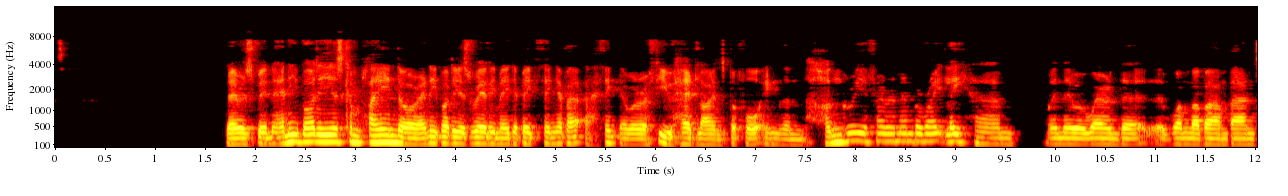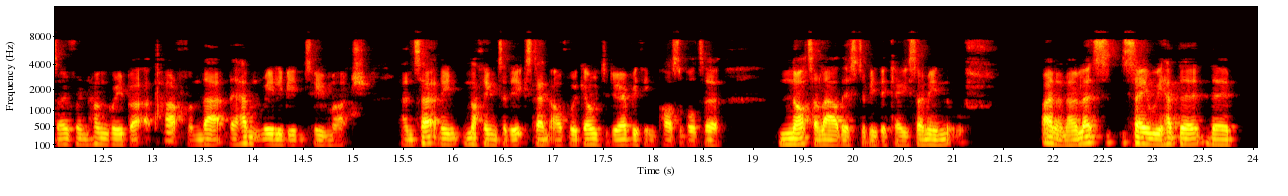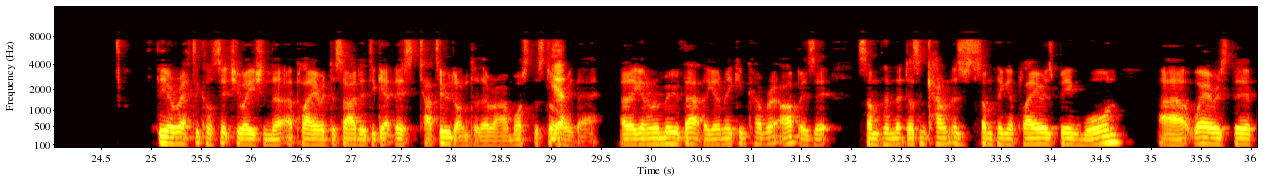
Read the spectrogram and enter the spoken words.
there has been anybody has complained or anybody has really made a big thing about. I think there were a few headlines before England Hungary, if I remember rightly, um, when they were wearing the, the One Love armbands over in Hungary. But apart from that, there hadn't really been too much and certainly nothing to the extent of we're going to do everything possible to not allow this to be the case. I mean, I don't know. Let's say we had the the theoretical situation that a player had decided to get this tattooed onto their arm. What's the story yeah. there? Are they going to remove that? Are they going to make him cover it up? Is it something that doesn't count as something a player is being worn? Uh, where is the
